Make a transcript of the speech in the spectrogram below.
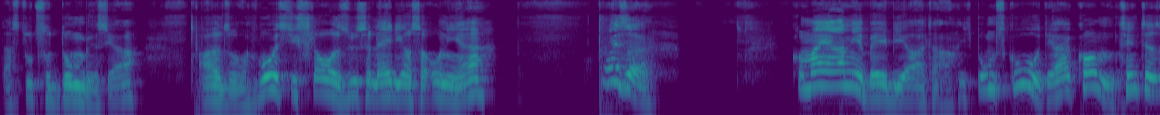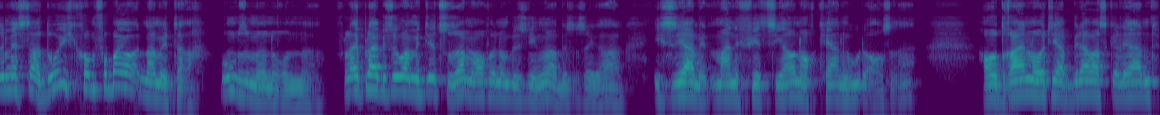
dass du zu dumm bist, ja. Also, wo ist die schlaue, süße Lady aus der Uni, ja? Wo ist sie? Komm mal heran hier, Baby, Alter. Ich bums gut, ja, komm. Zehnte Semester durch, komm vorbei heute Nachmittag. Bumsen wir eine Runde. Vielleicht bleibe ich sogar mit dir zusammen, auch wenn du ein bisschen jünger bist, ist egal. Ich sehe ja mit meinen 40 Jahren noch kerngut aus, ne? Haut rein, Leute, ihr habt wieder was gelernt.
